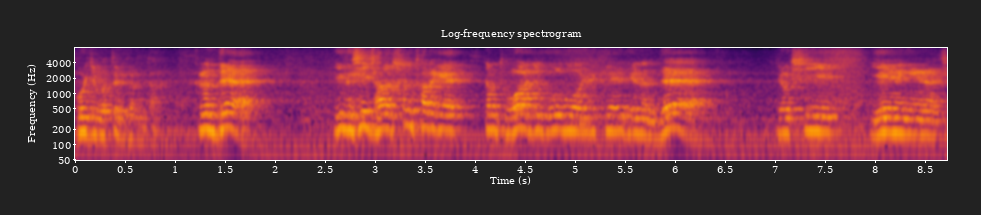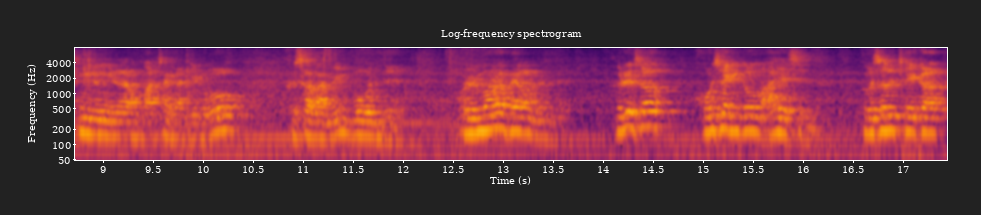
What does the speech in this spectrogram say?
고집었던 겁니다. 그런데 이것이 잘 순탄하게 좀 도와주고 뭐 이렇게 되는데 역시 예능이나 직능이나 마찬가지로 그 사람이 뭔데 얼마나 배웠는데 그래서 고생도 많이 했습니다. 그것을 제가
